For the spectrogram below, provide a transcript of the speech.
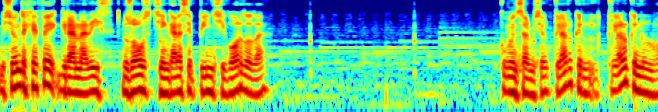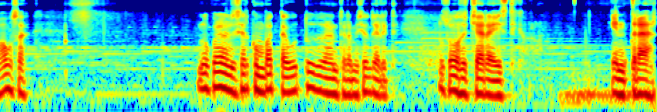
Misión de jefe Granadiz. Nos vamos a chingar a ese pinche gordo, ¿da? Comenzar misión. Claro que, claro que no lo vamos a... No puede realizar combate auto durante la misión de élite. Nos vamos a echar a este, cabrón. Entrar.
